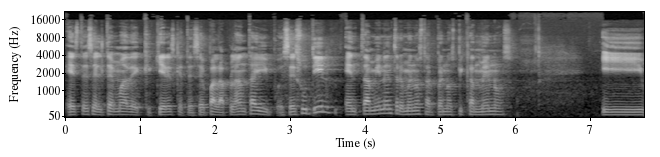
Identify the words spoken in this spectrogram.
este es el tema de que quieres que te sepa la planta y pues es útil. En, también entre menos terpenos pican menos. Y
